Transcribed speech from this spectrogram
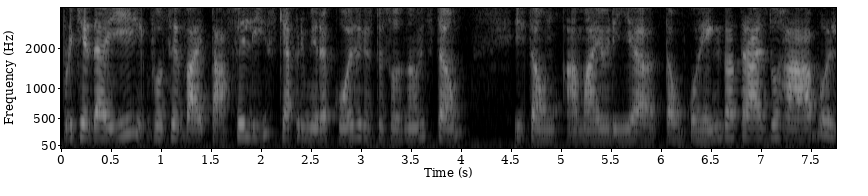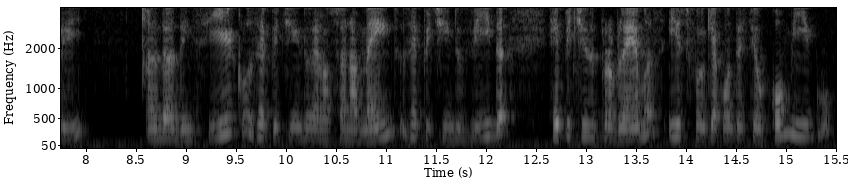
Porque daí você vai estar tá feliz, que é a primeira coisa que as pessoas não estão estão, a maioria estão correndo atrás do rabo ali, andando em círculos, repetindo relacionamentos, repetindo vida, repetindo problemas. Isso foi o que aconteceu comigo,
